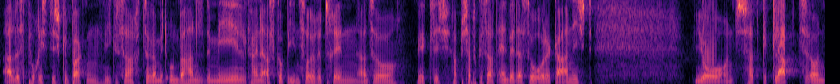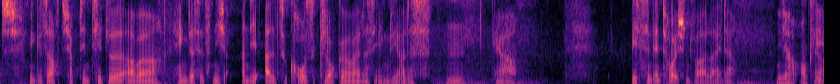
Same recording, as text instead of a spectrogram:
alles puristisch gebacken, wie gesagt, sogar mit unbehandeltem Mehl, keine Ascorbinsäure drin. Also wirklich, hab, ich habe gesagt, entweder so oder gar nicht. Jo, und es hat geklappt und wie gesagt, ich habe den Titel, aber hängt das jetzt nicht an die allzu große Glocke, weil das irgendwie alles, hm, ja, bisschen enttäuschend war leider. Ja, okay. Ja.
